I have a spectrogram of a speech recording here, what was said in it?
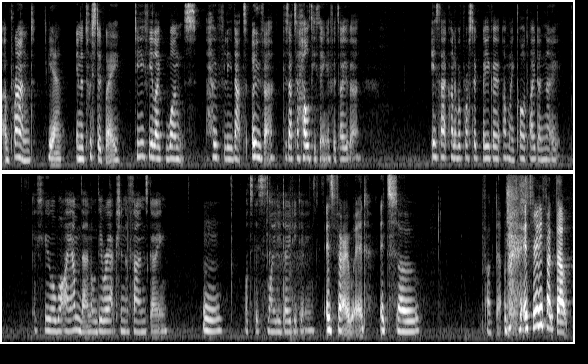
a brand Yeah. in a twisted way. Do you feel like once, hopefully, that's over, because that's a healthy thing if it's over, is that kind of a prospect where you go, oh my God, I don't know who or what I am then, or the reaction of fans going, Mm. What's this smiley Dodie doing? It's very weird. It's so fucked up. it's really fucked up,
